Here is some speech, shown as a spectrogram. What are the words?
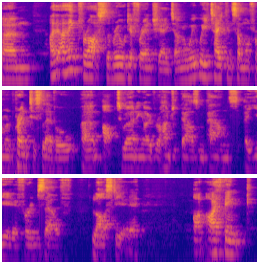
Um, I, th- I, think for us, the real differentiator, I mean, we, have taken someone from apprentice level um, up to earning over £100,000 a year for himself last year. I, I, think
